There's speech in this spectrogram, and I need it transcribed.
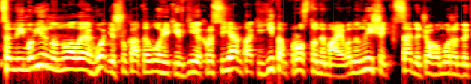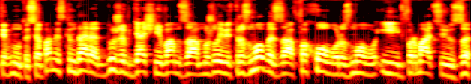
Це неймовірно, ну але годі шукати логіки в діях росіян. Так її там просто немає. Вони нищать все, до чого можуть дотягнутися. Пане Іскендере, дуже вдячні вам за можливість розмови, за фахову розмову і інформацію з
